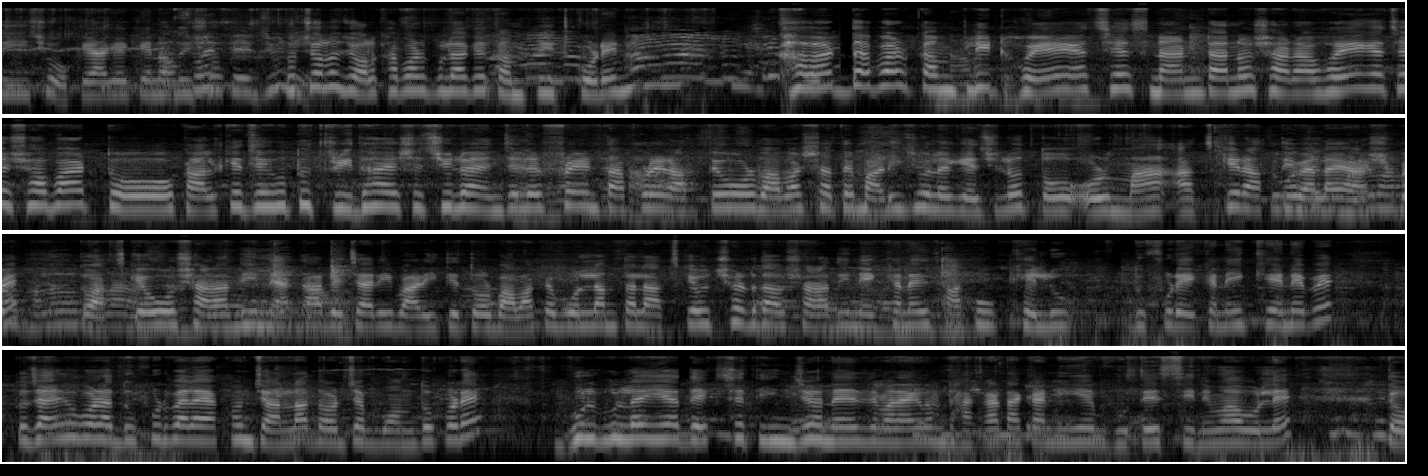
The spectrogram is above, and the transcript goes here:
দিয়েছি ওকে আগে কেন দিয়েছি। তো চলো জলখাবারগুলো আগে কমপ্লিট করে নিই খাবার দাবার কমপ্লিট হয়ে গেছে স্নান টানও সারা হয়ে গেছে সবার। তো কালকে যেহেতু ত্রিধা এসেছিল, অ্যাঞ্জেলের ফ্রেন্ড তারপরে রাতে ওর বাবার সাথে বাড়ি চলে গেছিল, তো ওর মা আজকে রাত্রিবেলায় আসবে। তো আজকে ও সারাদিন একা বেচারি বাড়িতে, তোর বাবাকে বললাম, তাহলে আজকেও ছেড়ে দাও, সারাদিন এখানেই থাকুক, খেলুক, দুপুরে এখানেই খেয়ে নেবে। তো যাই হোক ওরা দুপুরবেলা এখন জানলা দরজা বন্ধ করে ভুল ভুলাইয়া দেখছে তিনজনে মানে একদম ঢাকা টাকা নিয়ে ভূতের সিনেমা বলে। তো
